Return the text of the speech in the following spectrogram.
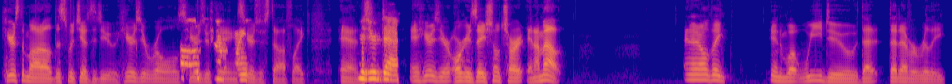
"Here's the model. This is what you have to do. Here's your roles. Oh, Here's your things. Here's your stuff." Like, and Here's your deck. and here's your organizational chart, and I'm out. And I don't think in what we do that that ever really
